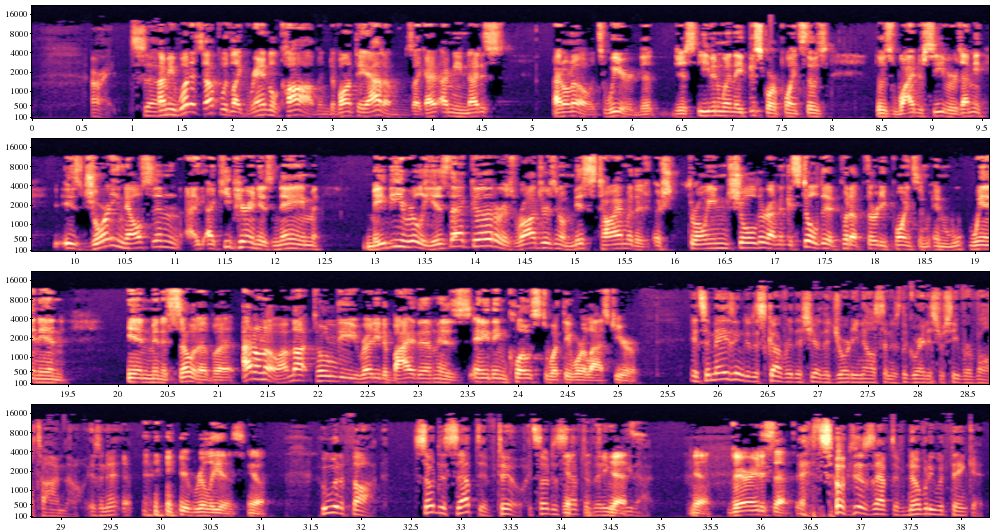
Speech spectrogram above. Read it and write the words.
All right, so I mean, what is up with like Randall Cobb and Davante Adams? Like, I, I mean, I just, I don't know. It's weird that just even when they do score points, those those wide receivers. I mean, is Jordy Nelson? I, I keep hearing his name. Maybe he really is that good, or is Rodgers, you know, missed time with a, a throwing shoulder? I mean, they still did put up 30 points and, and win in in Minnesota, but I don't know. I'm not totally ready to buy them as anything close to what they were last year. It's amazing to discover this year that Jordy Nelson is the greatest receiver of all time, though, isn't it? it really is. Yeah. Who would have thought? So deceptive too. It's so deceptive that he yes. would do that. Yeah, very deceptive. It's so deceptive. Nobody would think it.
